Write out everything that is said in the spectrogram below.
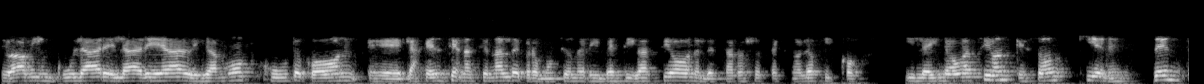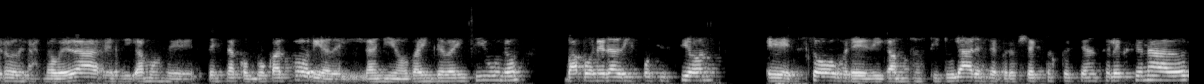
se va a vincular el área, digamos, junto con eh, la Agencia Nacional de Promoción de la Investigación, el Desarrollo Tecnológico y la Innovación, que son quienes dentro de las novedades, digamos, de, esta convocatoria del año 2021, va a poner a disposición eh, sobre, digamos, los titulares de proyectos que sean seleccionados,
